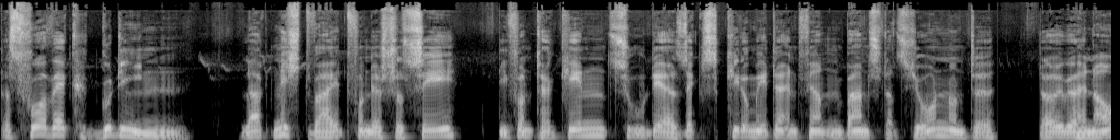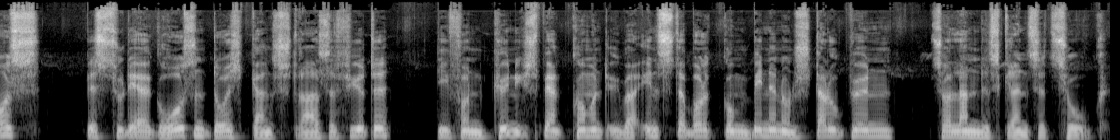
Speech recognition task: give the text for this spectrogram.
Das Vorwerk Gudin lag nicht weit von der Chaussee, die von Trakehnen zu der sechs Kilometer entfernten Bahnstation und äh, darüber hinaus bis zu der großen Durchgangsstraße führte, die von Königsberg kommend über Insterburg, Gumbinnen und Stallupönen zur Landesgrenze zog.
